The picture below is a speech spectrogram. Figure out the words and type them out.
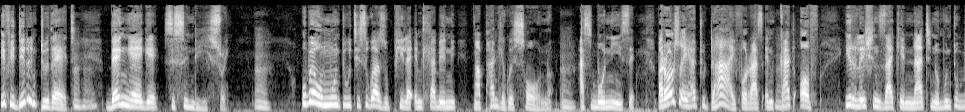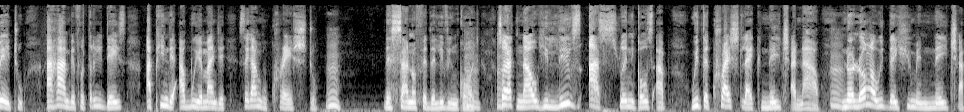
if he didn't do that mm -hmm. bengeke sisindiswe mm. ube umuntu uthi sikwazi ukuphila emhlabeni ngaphandle kwesono mm. asibonise but also he had to die for us and mm. cut off i-relations zakhe nathi nobuntu bethu ahambe for 3 days aphinde abuye manje sekanguKristu mm. the son of the living God mm. so that now he leaves us when he goes up with the Christ like nature now mm. no longer with the human nature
